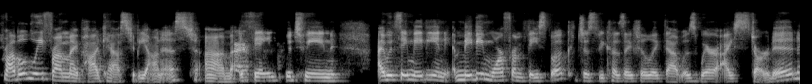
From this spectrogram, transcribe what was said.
Probably from my podcast, to be honest. Um. I think between, I would say maybe in, maybe more from Facebook, just because I feel like that was where I started,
